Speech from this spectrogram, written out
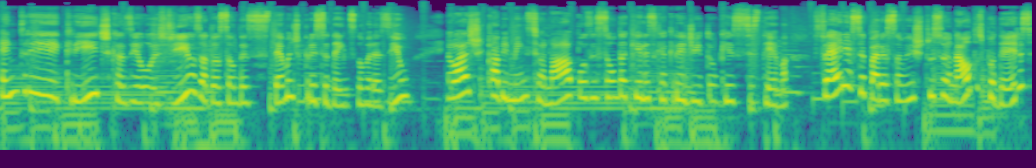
Entre críticas e elogios à adoção desse sistema de precedentes no Brasil, eu acho que cabe mencionar a posição daqueles que acreditam que esse sistema fere a separação institucional dos poderes,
